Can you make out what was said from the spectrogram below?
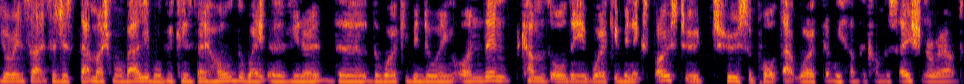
your insights are just that much more valuable because they hold the weight of you know the the work you've been doing and then comes all the work you've been exposed to to support that work that we have the conversation around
